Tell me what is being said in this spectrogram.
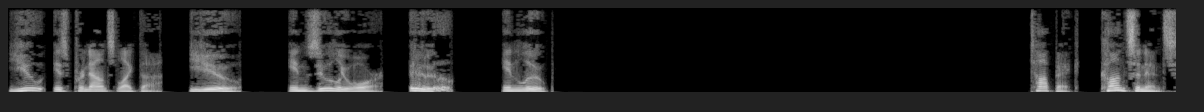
u is pronounced like the u in Zulu or u in loop. Topic: Consonants.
